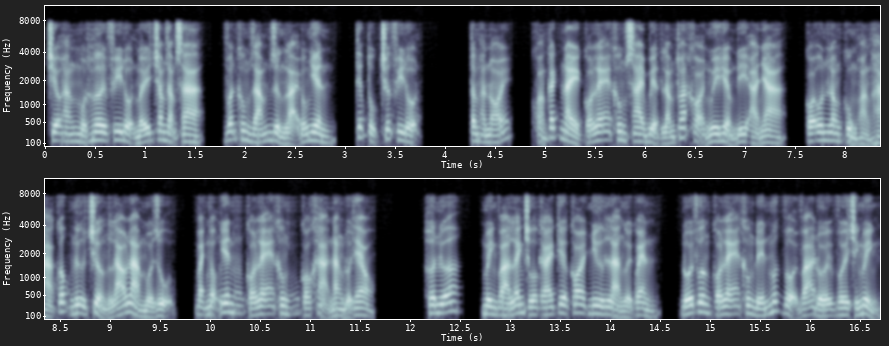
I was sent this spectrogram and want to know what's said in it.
Triệu hằng một hơi phi độn mấy trăm dặm xa, vẫn không dám dừng lại bỗng nhiên, tiếp tục trước phi độn. Tâm hắn nói, khoảng cách này có lẽ không sai biệt lắm thoát khỏi nguy hiểm đi à nha có ôn long cùng hoàng hà cốc nữ trưởng lão làm mồi dụ, bạch mộng yên có lẽ không có khả năng đuổi theo. Hơn nữa, mình và lãnh chúa cái kia coi như là người quen, đối phương có lẽ không đến mức vội vã đối với chính mình.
